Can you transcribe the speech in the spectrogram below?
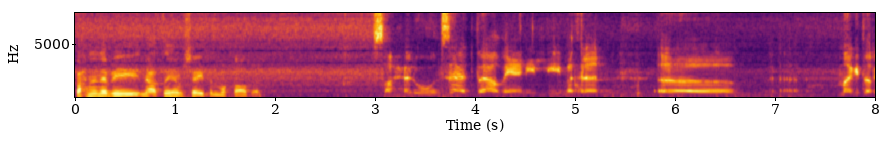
فإحنا نبي نعطيهم شيء في المقابل. صح حلو. ونساعد بعض يعني اللي مثلا آه ما قدر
